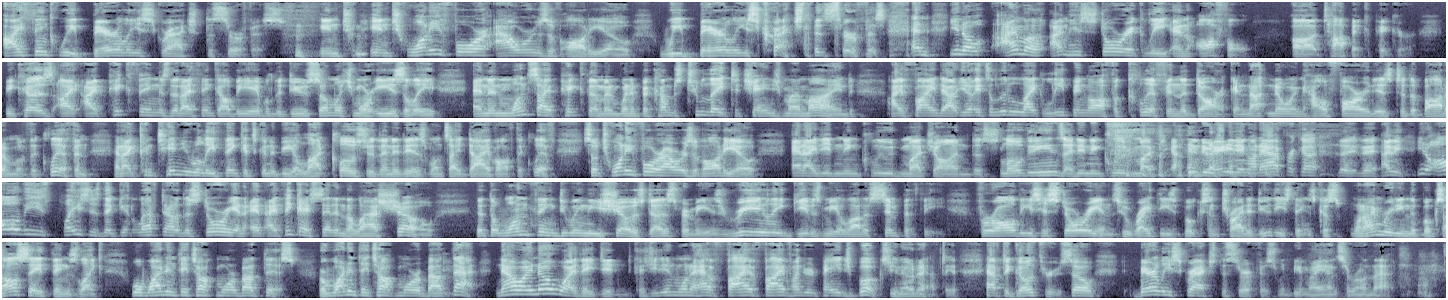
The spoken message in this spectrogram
I think we barely scratched the surface. in in 24 hours of audio, we barely scratched the surface. And you know, I'm a I'm historically an awful uh, topic picker because I, I pick things that I think I'll be able to do so much more easily. And then once I pick them, and when it becomes too late to change my mind, I find out, you know, it's a little like leaping off a cliff in the dark and not knowing how far it is to the bottom of the cliff. And, and I continually think it's going to be a lot closer than it is once I dive off the cliff. So 24 hours of audio, and I didn't include much on the Slovenes. I didn't include much, I didn't do anything on Africa. The, the, I mean, you know, all these places that get left out of the story. And, and I think I said in the last show, that the one thing doing these shows does for me is really gives me a lot of sympathy for all these historians who write these books and try to do these things. Because when I'm reading the books, I'll say things like, well, why didn't they talk more about this? Or why didn't they talk more about that? Now I know why they didn't, because you didn't want to have five 500 page books, you know, to have to have to go through. So barely scratched the surface would be my answer on that.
